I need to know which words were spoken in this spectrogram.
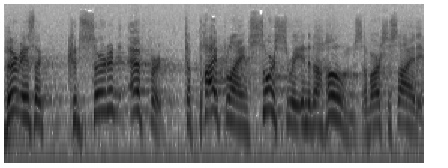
there is a concerted effort to pipeline sorcery into the homes of our society.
